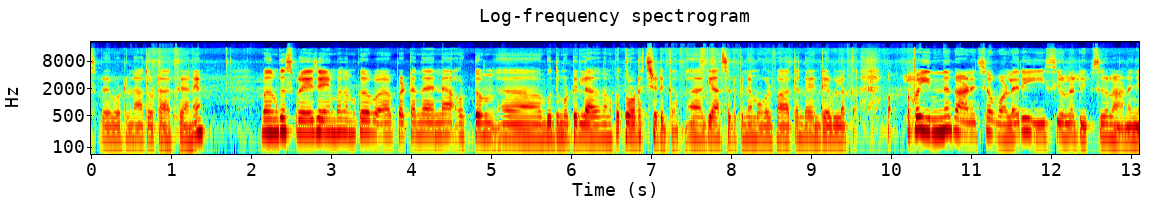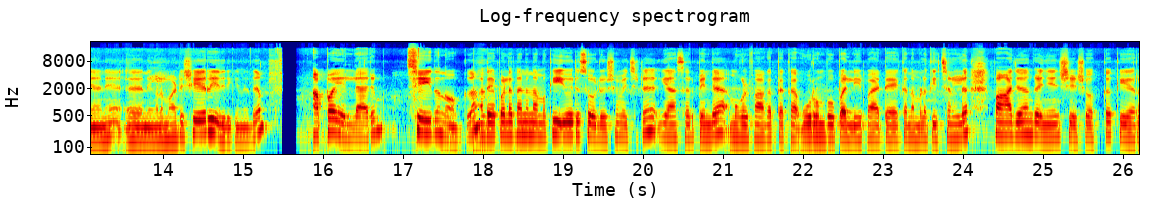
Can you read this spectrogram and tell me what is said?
സ്പ്രേ ബോട്ടിലിനകത്തോട്ട് ആക്കുകയാണ്. അപ്പോൾ നമുക്ക് സ്പ്രേ ചെയ്യുമ്പോൾ നമുക്ക് പെട്ടെന്ന് തന്നെ ഒട്ടും ബുദ്ധിമുട്ടില്ലാതെ നമുക്ക് തുടച്ചെടുക്കാം. ഗ്യാസ് അടുപ്പിന്റെ മുകൾ ഭാഗത്തും ഡൈനിങ് ടേബിളിലൊക്കെ. അപ്പോൾ ഇന്ന് കാണിച്ച വളരെ ഈസിയുള്ള ടിപ്സുകളാണ് ഞാൻ നിങ്ങളുമായിട്ട് ഷെയർ ചെയ്തിരിക്കുന്നത്. അപ്പോൾ എല്ലാവരും ചെയ്ത് നോക്കുക അതേപോലെ തന്നെ നമുക്ക് ഈ ഒരു സൊല്യൂഷൻ വെച്ചിട്ട് ഗ്യാസ് അടുപ്പിന്റെ മുകൾ ഭാഗത്തൊക്കെ ഉറുമ്പ് പല്ലി പാറ്റയൊക്കെ നമ്മൾ കിച്ചണിൽ പാചകം കഴിഞ്ഞതിന് ശേഷം ഒക്കെ കയറ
